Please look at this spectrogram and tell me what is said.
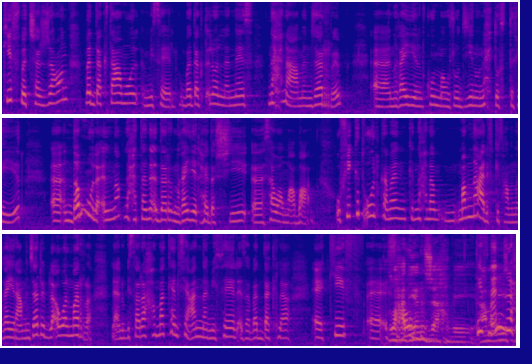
كيف بتشجعهم؟ بدك تعمل مثال وبدك تقول للناس نحن عم نجرب نغير نكون موجودين ونحدث تغيير. آه، انضموا لنا لحتى نقدر نغير هذا الشيء آه، سوا مع بعض. وفيك تقول كمان يمكن نحن ما بنعرف كيف عم نغير عم نجرب لأول مرة لأنه بصراحة ما كان في عنا مثال إذا بدك ل آه، كيف الشعوب واحد ينجح كيف ننجح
